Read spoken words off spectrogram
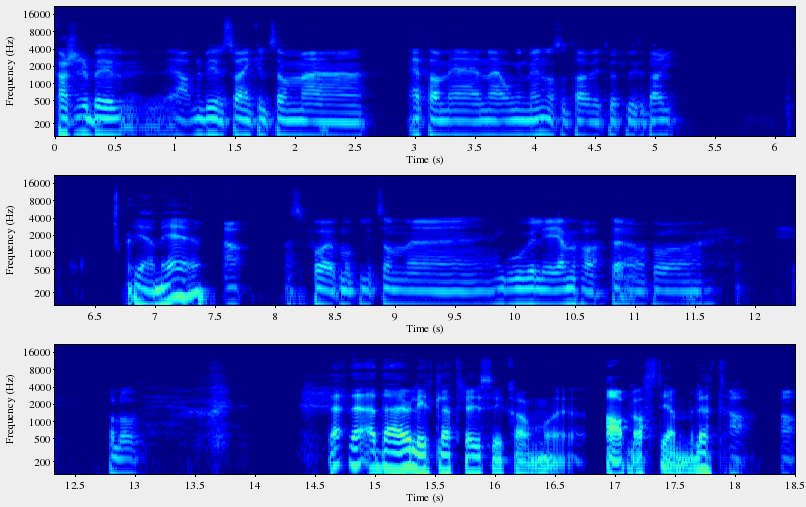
Kanskje det blir, ja, det blir så enkelt som eh, jeg tar med en ungen min, og så tar vi tur til Liseberg. Jeg er med. Og så får jeg på en måte litt sånn eh, godvilje hjemmefra til å få, få lov. Det, det, det er jo litt lettere hvis vi kan eh, avlaste hjemme litt. Ja, ja.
